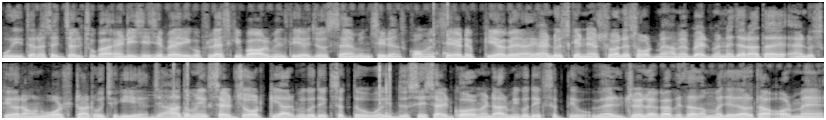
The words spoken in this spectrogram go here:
पूरी तरह से जल चुका है। एंड इसी से बैरी को फ्लैश की पावर मिलती है, जो सेम इंसिडेंट कॉमिक से अडेप्ट किया गया है। एंड उसके नेक्स्ट वाले शॉट में हमें बैटमैन नज़र आता है एंड उसके अराउंड वॉर स्टार्ट हो चुकी है। जहाँ तुम एक साइड जॉर्ज की आर्मी को देख सकते हो, वही दूसरी साइड गवर्नमेंट आर्मी को देख सकते हो। वेल ट्रेलर काफ़ी ज़्यादा मज़ेदार था और मैं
